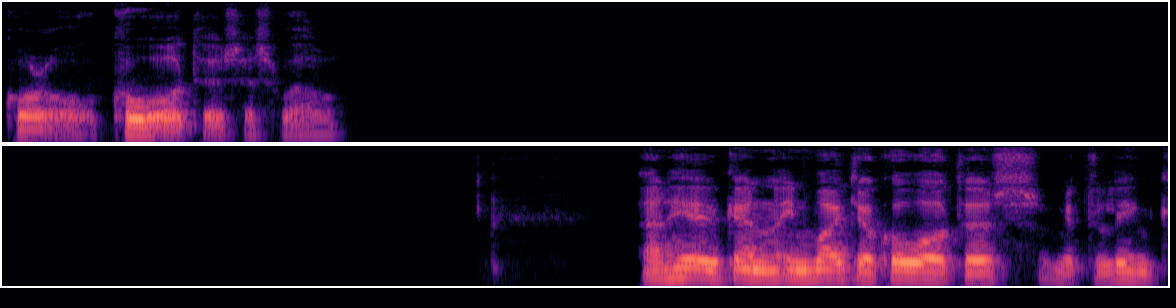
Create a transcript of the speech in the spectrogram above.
co-authors as well. And here you can invite your co-authors with the link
